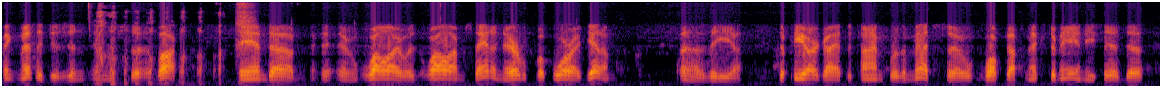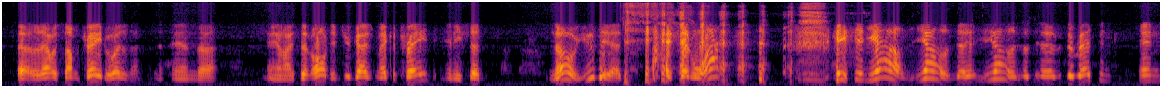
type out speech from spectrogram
pink messages in, in this uh, box. And, uh, and while I was while I'm standing there before I get them, uh, the uh, the PR guy at the time for the Mets uh, walked up next to me and he said, uh, that, "That was some trade, wasn't it?" And uh, and I said, "Oh, did you guys make a trade?" And he said, "No, you did." I said, "What?" he said, "Yeah, yeah, the, yeah, the, the Reds and, and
